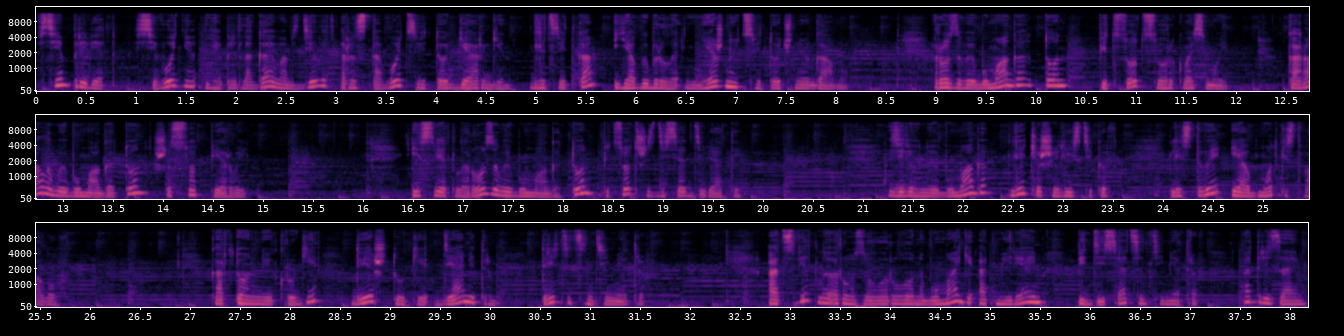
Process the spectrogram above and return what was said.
Всем привет! Сегодня я предлагаю вам сделать ростовой цветок георгин. Для цветка я выбрала нежную цветочную гамму. Розовая бумага тон 548, коралловая бумага тон 601 и светло-розовая бумага тон 569. Зеленая бумага для чашелистиков, листвы и обмотки стволов – Картонные круги 2 штуки диаметром 30 сантиметров. От светло-розового рулона бумаги отмеряем 50 сантиметров. Отрезаем.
